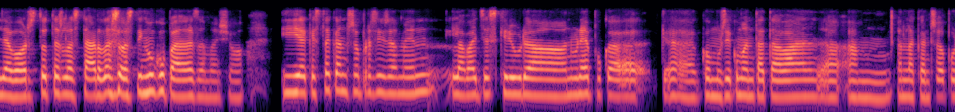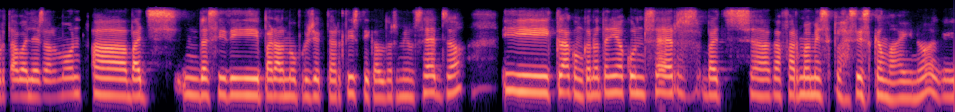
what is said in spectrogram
Llavors, totes les tardes les tinc ocupades amb això. I aquesta cançó, precisament, la vaig escriure en una època que, com us he comentat abans, en, en la cançó Portar Ballers al món, eh, vaig decidir parar el meu projecte artístic el 2016 i, clar, com que no tenia concerts, vaig agafar-me més classes que mai, no? Jo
